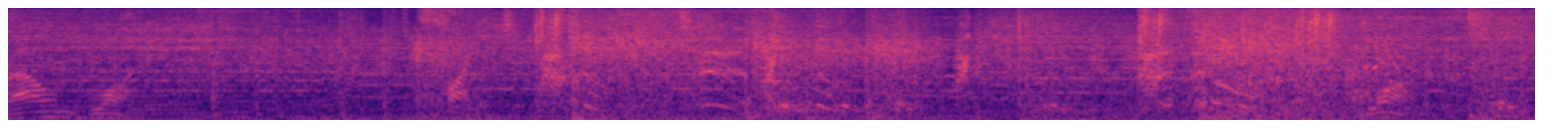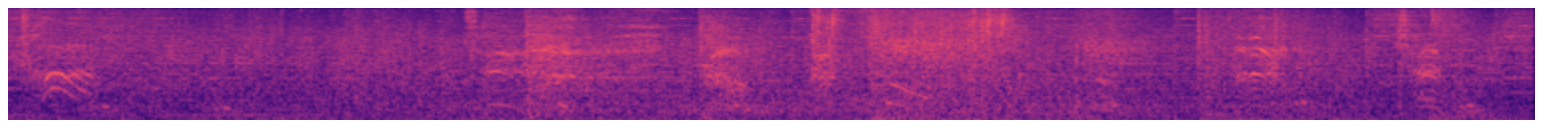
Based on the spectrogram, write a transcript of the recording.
Round one. Fight. One. Round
